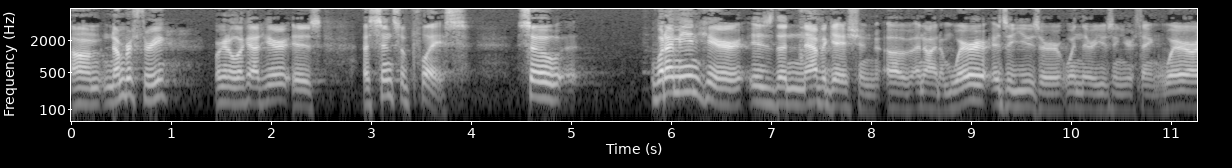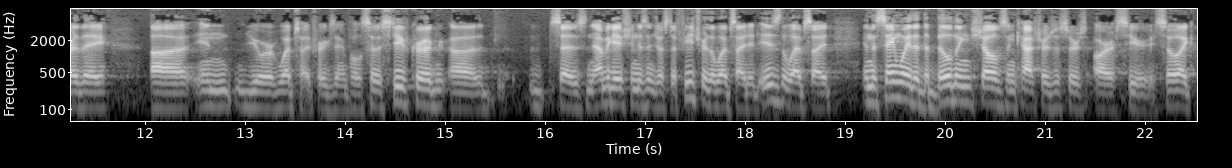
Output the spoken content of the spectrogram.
Um, number three, we're going to look at here is a sense of place. So, what I mean here is the navigation of an item. Where is a user when they're using your thing? Where are they uh, in your website, for example? So, Steve Krug uh, says navigation isn't just a feature of the website, it is the website, in the same way that the building, shelves, and cash registers are Sears. So, like,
